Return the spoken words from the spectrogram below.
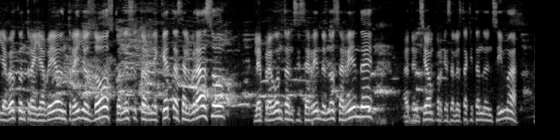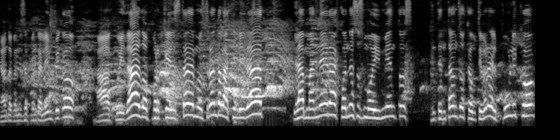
llaveo contra llaveo entre ellos dos, con ese torniquete hacia el brazo. Le preguntan si se rinde o no se rinde. Atención porque se lo está quitando encima. Llevando con ese puente olímpico. Ah, cuidado porque está demostrando la agilidad, la manera con esos movimientos, intentando cautivar al público,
